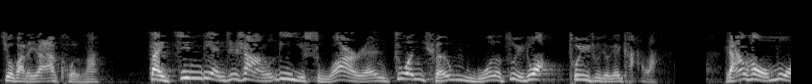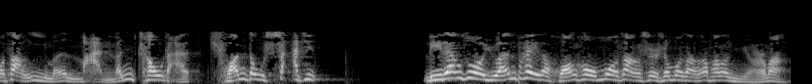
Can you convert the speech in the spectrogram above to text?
就把这爷俩捆了，在金殿之上隶属二人专权误国的罪状推出去给砍了，然后莫藏一门满门抄斩，全都杀尽。李亮座原配的皇后莫藏氏是莫藏额旁的女儿嘛？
